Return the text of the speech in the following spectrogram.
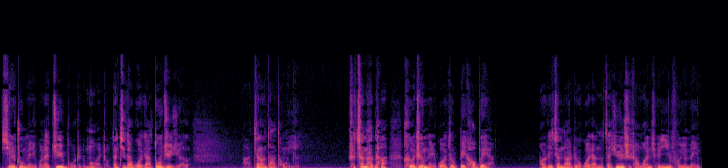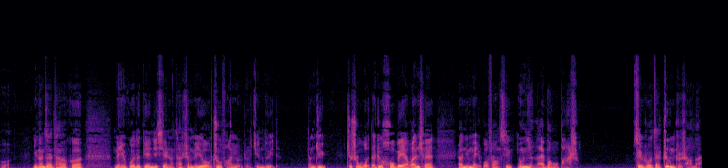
协助美国来拘捕这个孟晚舟，但其他国家都拒绝了，啊，加拿大同意了，说加拿大和这美国就是背靠背啊，而且加拿大这个国家呢在军事上完全依附于美国，你看在他和美国的边界线上，他是没有驻防有这个军队的，那么就就说我的这个后背啊，完全让你美国放心，由你来帮我把守。所以说，在政治上呢，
